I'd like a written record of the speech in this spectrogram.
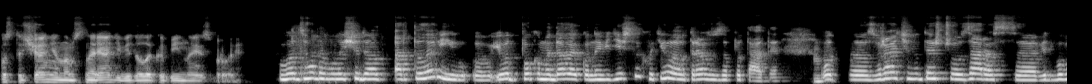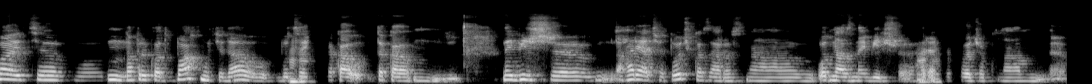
постачання нам снарядів і далекобійної зброї. Ви от згадували щодо артилерії, е, і от поки ми далеко не відійшли, хотіла одразу запитати: от е, зважаючи на те, що зараз відбувається, ну, наприклад, в Бахмуті, да, бо це така, така найбільш е, гаряча точка зараз на одна з найбільш гарячих точок на е,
